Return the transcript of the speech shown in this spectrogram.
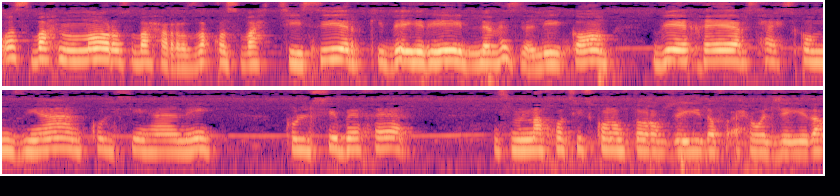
وصباح النور وصباح الرزق وصباح التيسير. كي دايرين لاباس عليكم. بخير صحيحتكم مزيان. كلشي هاني. كلشي بخير. نتمنى خوتي تكونوا في ظروف جيدة وفي أحوال جيدة.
